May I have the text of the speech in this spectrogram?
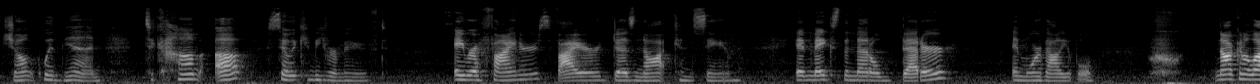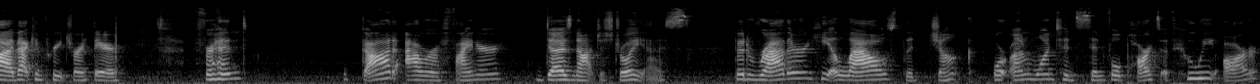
junk within to come up so it can be removed. A refiner's fire does not consume, it makes the metal better and more valuable. Not gonna lie, that can preach right there. Friend, God, our refiner, does not destroy us, but rather he allows the junk or unwanted sinful parts of who we are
